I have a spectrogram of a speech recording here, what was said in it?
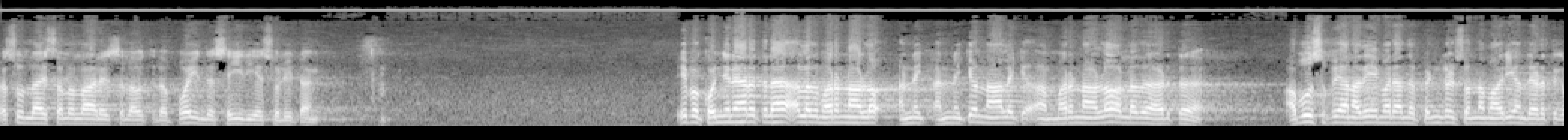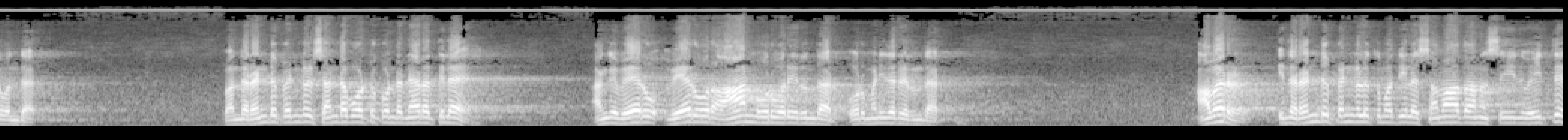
ரசூல்லாய் சல்லா அலி சொல்லத்திட்ட போய் இந்த செய்தியை சொல்லிட்டாங்க. இப்போ கொஞ்ச நேரத்தில் அல்லது மறுநாளோ அன்னைக்கு அன்னைக்கோ நாளைக்கு மறுநாளோ அல்லது அடுத்த அபு சுஃபியான் அதே மாதிரி அந்த பெண்கள் சொன்ன மாதிரி அந்த இடத்துக்கு வந்தார். அந்த ரெண்டு பெண்கள் சண்டை போட்டுக்கொண்ட நேரத்தில் அங்கே வேறு வேறு ஒரு ஆண் ஒருவர் இருந்தார் ஒரு மனிதர் இருந்தார். அவர் இந்த ரெண்டு பெண்களுக்கு மத்தியில் சமாதானம் செய்து வைத்து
